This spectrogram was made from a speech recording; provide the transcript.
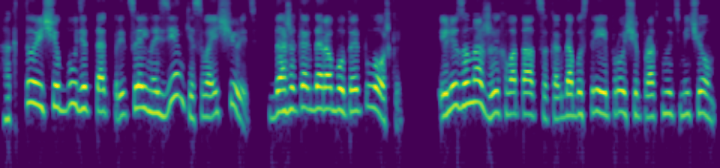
«А кто еще будет так прицельно зенки свои щурить, даже когда работает ложкой? Или за ножи хвататься, когда быстрее и проще проткнуть мечом?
